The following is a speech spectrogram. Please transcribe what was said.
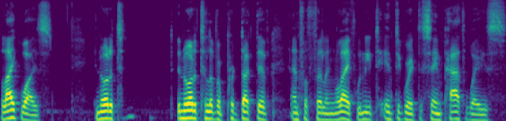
Likewise, in order to in order to live a productive and fulfilling life, we need to integrate the same pathways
